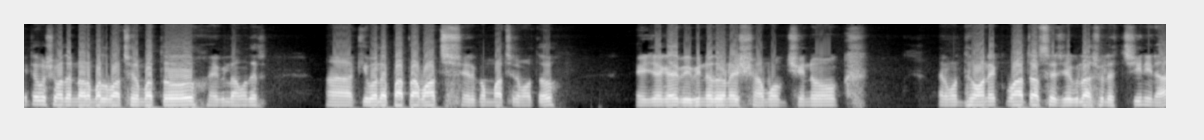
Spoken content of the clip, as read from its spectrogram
এটা অবশ্য আমাদের নর্মাল মাছের মতো, এগুলো আমাদের কি বলে, পাতা মাছ, এরকম মাছের মতো। এই জায়গায় বিভিন্ন ধরনের শামুক, ঝিনুক, এর মধ্যে অনেক মাছ আছে যেগুলো আসলে চিনি না।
